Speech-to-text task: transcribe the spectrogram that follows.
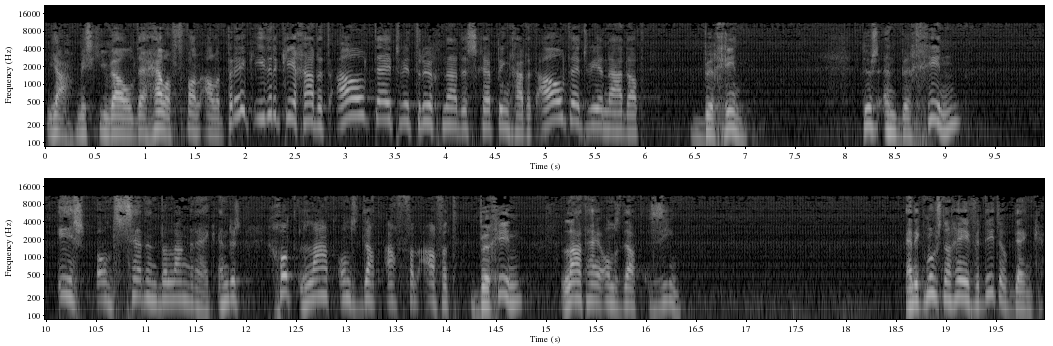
ja, misschien wel de helft van alle preek. Iedere keer gaat het altijd weer terug naar de schepping, gaat het altijd weer naar dat begin. Dus een begin is ontzettend belangrijk. En dus God laat ons dat af vanaf het begin, laat Hij ons dat zien. En ik moest nog even dit ook denken.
